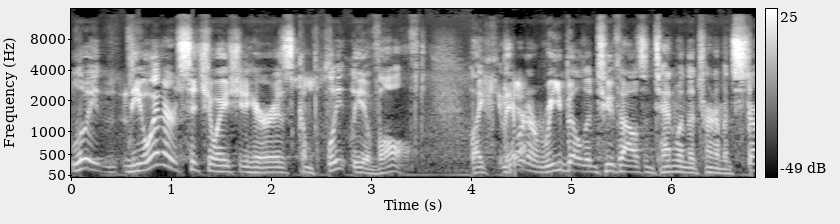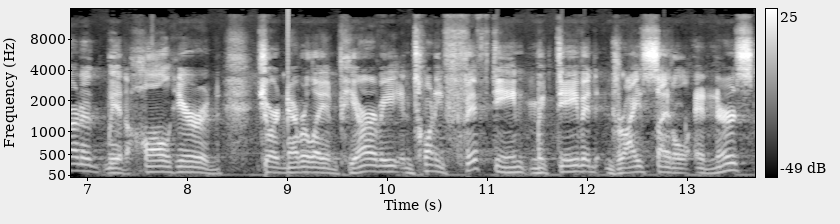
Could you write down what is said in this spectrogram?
Louie, the Oilers situation here is completely evolved. Like they yeah. were in a rebuild in 2010 when the tournament started. We had a Hall here and Jordan Eberle and PRV. In 2015, McDavid, Draisaitl, and Nurse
